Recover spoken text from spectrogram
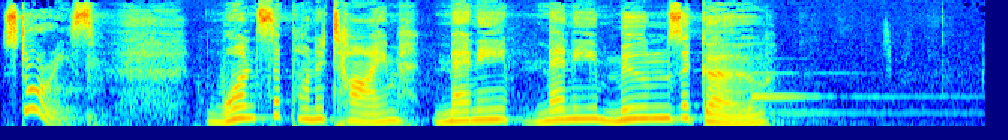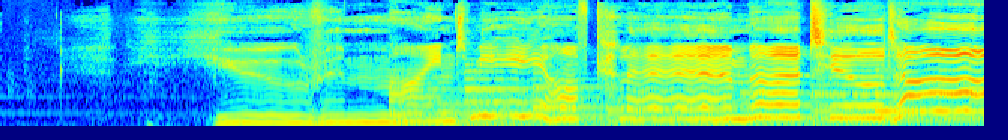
Stories. Once upon a time, many, many moons ago, You remind me of Clara Matilda.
